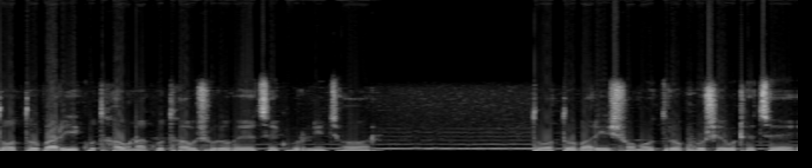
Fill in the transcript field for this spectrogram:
ততবারই কোথাও না কোথাও শুরু হয়েছে ঘূর্ণিঝড়। ততবারই সমুদ্র ফুসে উঠেছে,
